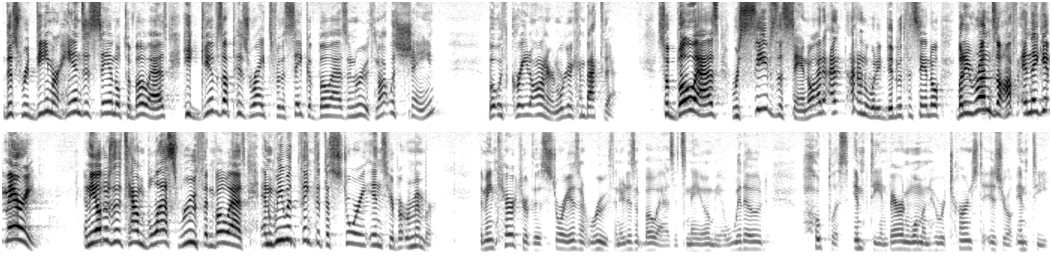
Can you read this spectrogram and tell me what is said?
this Redeemer hands his sandal to Boaz. He gives up his rights for the sake of Boaz and Ruth, not with shame, but with great honor. And we're going to come back to that. So Boaz receives the sandal. I, I, I, don't know what he did with the sandal, but he runs off and they get married. And the elders of the town bless Ruth and Boaz. And we would think that the story ends here, but remember, the main character of this story isn't Ruth and it isn't Boaz, it's Naomi, a widowed, hopeless, empty, and barren woman who returns to Israel empty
